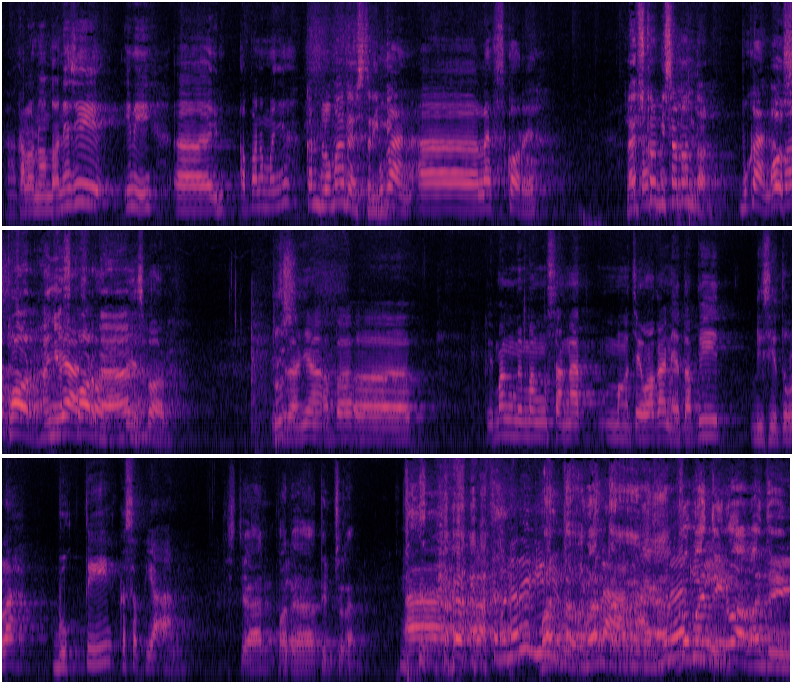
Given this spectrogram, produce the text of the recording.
Nah, kalau nontonnya sih ini eh, in- apa namanya? Kan belum ada streaming. Bukan eh, live score ya. Live score bisa nonton? Bukan. Oh, apa? skor, hanya Iya, skor kan? Hanya skor. Terus? Istilahnya apa? eh, memang memang sangat mengecewakan ya, tapi di situlah bukti kesetiaan. Kesetiaan pada tim curang. Eh, sebenarnya gini, Banter, Bro. banter. Nah, nah, sebenarnya Gue gini. mancing doang, mancing.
